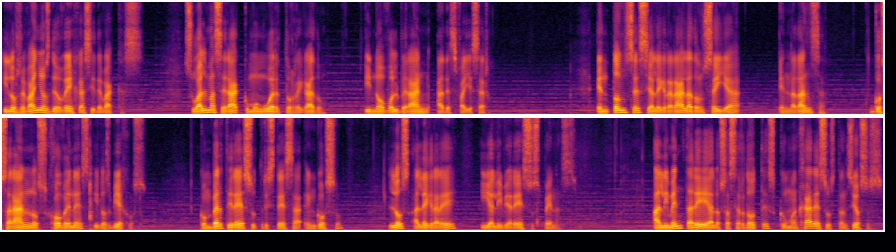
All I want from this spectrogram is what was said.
y los rebaños de ovejas y de vacas. Su alma será como un huerto regado, y no volverán a desfallecer. Entonces se alegrará la doncella en la danza, gozarán los jóvenes y los viejos. Convertiré su tristeza en gozo, los alegraré y aliviaré sus penas. Alimentaré a los sacerdotes con manjares sustanciosos,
